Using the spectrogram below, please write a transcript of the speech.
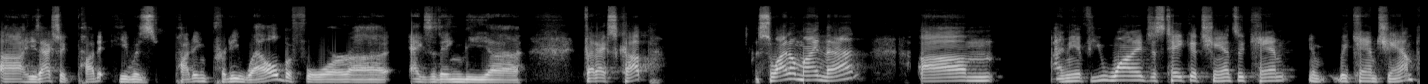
uh, he's actually putting. He was putting pretty well before uh, exiting the uh, FedEx Cup, so I don't mind that. Um, I mean, if you want to just take a chance with Cam with Cam Champ,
